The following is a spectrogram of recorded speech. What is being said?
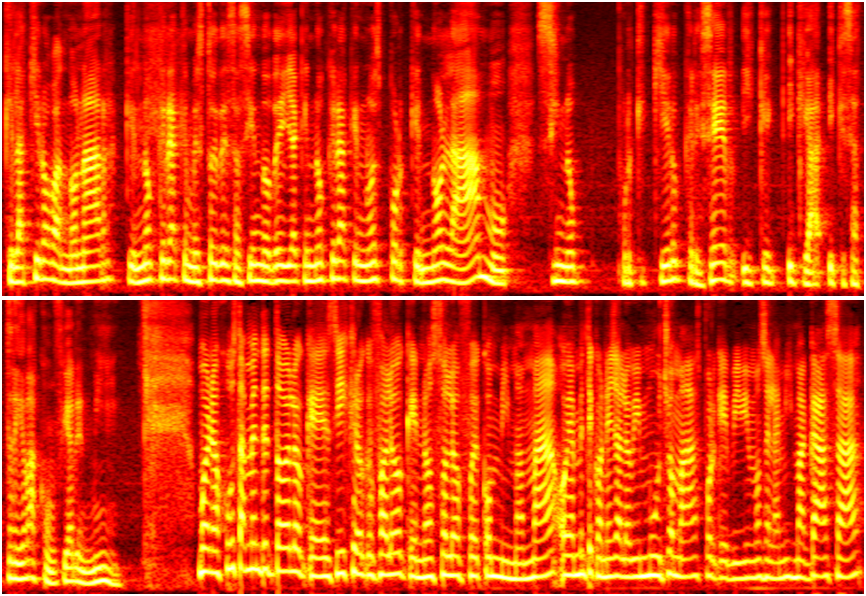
que la quiero abandonar, que no crea que me estoy deshaciendo de ella, que no crea que no es porque no la amo, sino porque quiero crecer y que, y que, y que se atreva a confiar en mí? Bueno, justamente todo lo que decís creo que fue algo que no solo fue con mi mamá, obviamente con ella lo vi mucho más porque vivimos en la misma casa,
